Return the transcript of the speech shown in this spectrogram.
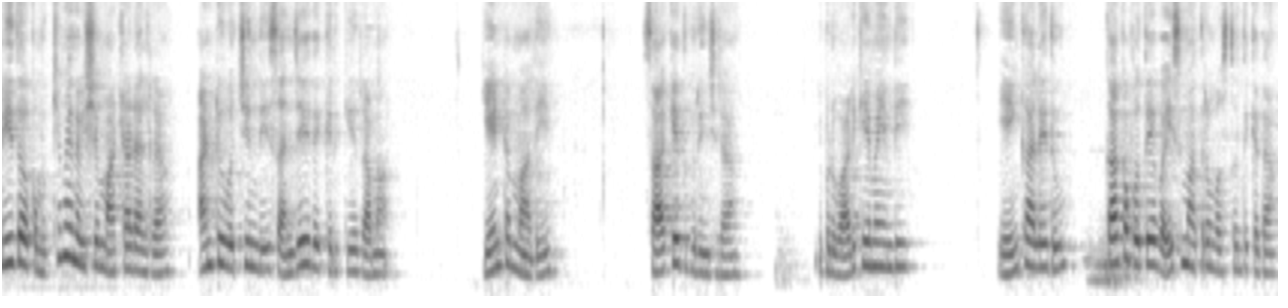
నీతో ఒక ముఖ్యమైన విషయం మాట్లాడాలిరా అంటూ వచ్చింది సంజయ్ దగ్గరికి రమ. ఏంటమ్మా అది? సాకేత్ గురించిరా? ఇప్పుడు వాడికి ఏమైంది ఏం కాలేదు. కాకపోతే వయసు మాత్రం వస్తుంది కదా.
